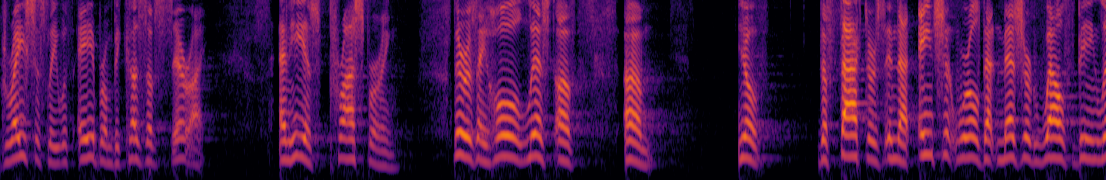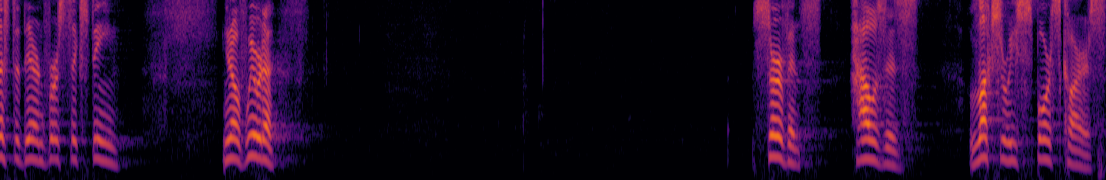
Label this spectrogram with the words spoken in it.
graciously with Abram because of Sarai, and he is prospering. There is a whole list of, um, you know, the factors in that ancient world that measured wealth being listed there in verse 16. You know, if we were to servants, houses, luxury sports cars.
